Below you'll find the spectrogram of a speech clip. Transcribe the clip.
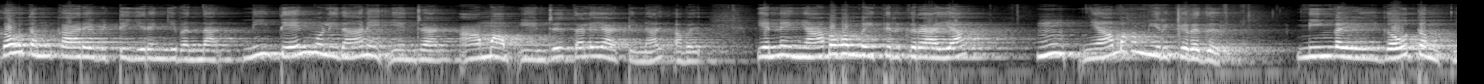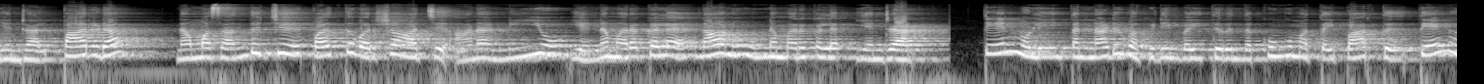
கௌதம் காரை விட்டு இறங்கி வந்தான். நீ தேன்மொழிதானே? என்றான். ஆமாம் என்று தலையாட்டினாள் அவள். என்னை ஞாபகம் வைத்திருக்கிறாயா? ம் ஞாபகம் இருக்கிறது. நீங்கள் கௌதம் என்றாள். பாருடா நம்ம சந்திச்சு பத்து வருஷம் ஆச்சு ஆனா நீயும் என்ன மறக்கல நானும் உன்னை மறக்கல என்றான் தேன்மொழி தன் நடுவகிடில் வைத்திருந்த குங்குமத்தை பார்த்து தேனு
